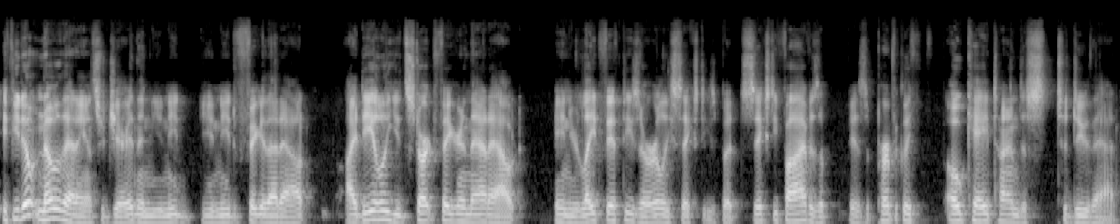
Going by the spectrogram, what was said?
If you don't know that answer, Jerry, then you need you need to figure that out. Ideally, you'd start figuring that out in your late 50s or early 60s, but 65 is a is a perfectly okay time to to do that.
